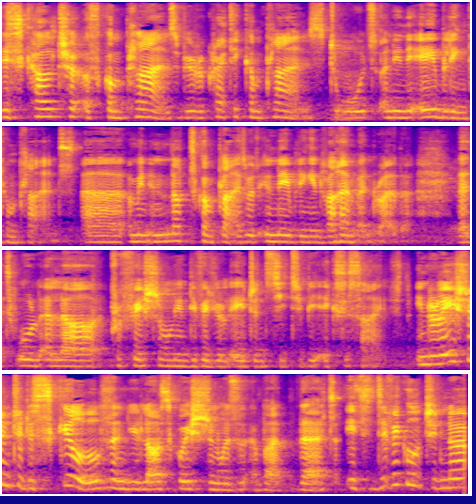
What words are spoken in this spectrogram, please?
this culture of compliance, bureaucratic compliance, towards an enabling compliance. Uh, I mean, not compliance, but enabling environment rather that will allow professional individual agency to be exercised. In relation to the skills, and your last question was about that, it's difficult to know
